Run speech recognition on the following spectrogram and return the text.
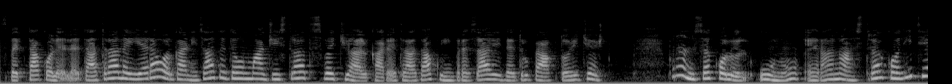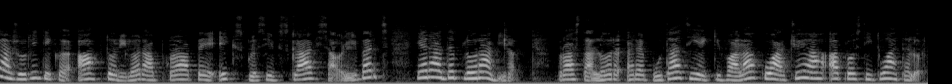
Spectacolele teatrale erau organizate de un magistrat special care trata cu impresarii de trupe actoricești. Până în secolul I, era noastră, condiția juridică a actorilor aproape exclusiv sclavi sau liberți era deplorabilă. Proasta lor reputație echivala cu aceea a prostituatelor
